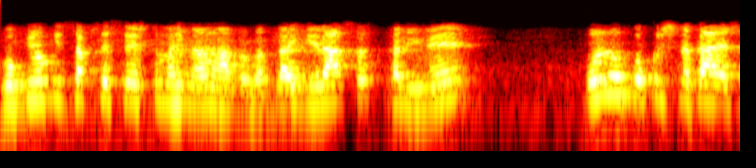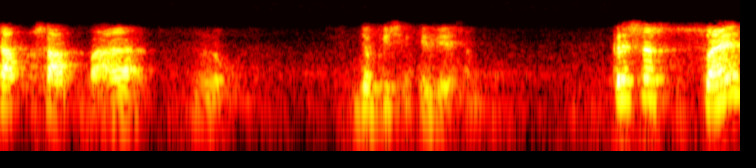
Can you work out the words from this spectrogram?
गोपियों की सबसे श्रेष्ठ महिमा वहाँ पर बतलाई विरासत थली में उन लोगों को कृष्ण का ऐसा प्रसाद पाया उन लोगों ने, जो किसी के लिए समझ कृष्ण स्वयं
